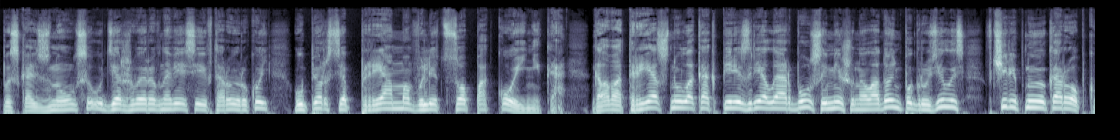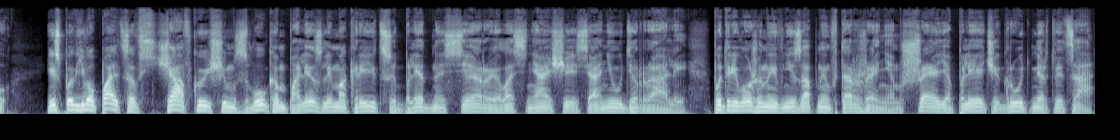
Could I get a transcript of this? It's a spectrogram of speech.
поскользнулся, удерживая равновесие, и второй рукой уперся прямо в лицо покойника. Голова треснула, как перезрелый арбуз, и Мишина ладонь погрузилась в черепную коробку. Из-под его пальцев с чавкающим звуком полезли мокрицы, бледно-серые, лоснящиеся, они удирали, потревоженные внезапным вторжением. Шея, плечи, грудь мертвеца.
